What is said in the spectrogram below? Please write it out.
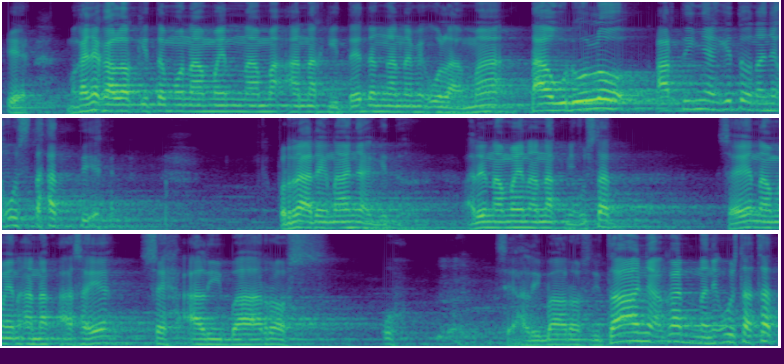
Ya, makanya kalau kita mau namain nama anak kita dengan nama ulama, tahu dulu artinya gitu, nanya ustadz ya. Pernah ada yang nanya gitu. Ada yang namain anaknya, Ustadz, saya namain anak saya Syekh Ali Baros. Uh, Syekh Ali Baros ditanya kan nanya Ustadz,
